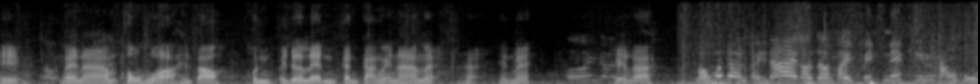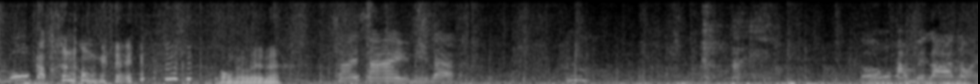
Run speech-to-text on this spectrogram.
นี่ แม่น้ำตรงหัวเห็นเปล่า คนไปเดินเล่นกันกลางแม่น้ำน่ะน่ะเห็นไหมเห็นป่ะเราก็เดินไปได้เราจะไปปิกนิกกินถังหูลูกกับขนมไงเอางั้นเลยนะ ใช่ใช่นี่แหละเราต้องทำเวลาหน่อย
